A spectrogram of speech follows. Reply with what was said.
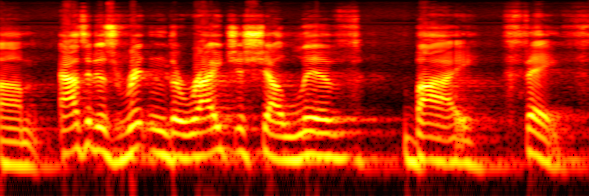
Um, As it is written, the righteous shall live by faith.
